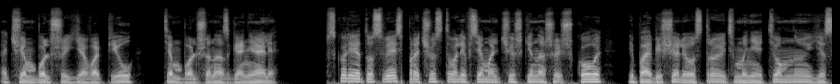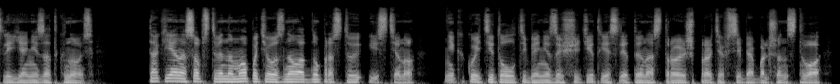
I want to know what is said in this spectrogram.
А чем больше я вопил, тем больше нас гоняли. Вскоре эту связь прочувствовали все мальчишки нашей школы и пообещали устроить мне темную, если я не заткнусь. Так я на собственном опыте узнал одну простую истину. Никакой титул тебя не защитит, если ты настроишь против себя большинство —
